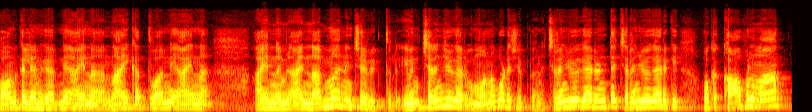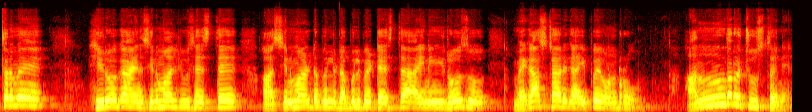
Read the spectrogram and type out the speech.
పవన్ కళ్యాణ్ గారిని ఆయన నాయకత్వాన్ని ఆయన ఆయన ఆయన అభిమానించే వ్యక్తులు. ఈవెన్ చిరంజీవి గారికి మొన్న కూడా చెప్పాను. చిరంజీవి గారు అంటే చిరంజీవి గారికి ఒక కాపులు మాత్రమే హీరోగా ఆయన సినిమాలు చూసేస్తే ఆ సినిమా డబ్బులు డబ్బులు పెట్టేస్తే ఆయన ఈరోజు మెగాస్టార్గా అయిపోయి ఉండరు. అందరూ చూస్తేనే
